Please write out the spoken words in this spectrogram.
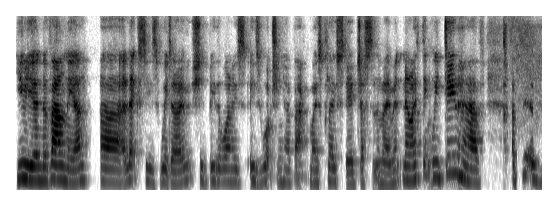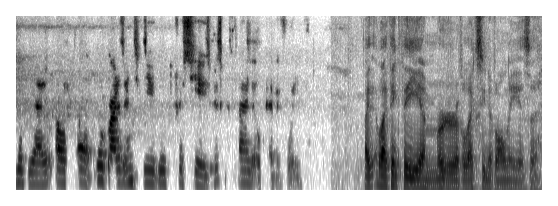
Yulia Navalny, uh, Alexei's widow, should be the one who's, who's watching her back most closely just at the moment. Now, I think we do have a bit of video of uh, Bill Browder's interview with Chris Hughes. We're just going to play a little bit of it for you. I, well, I think the um, murder of Alexei Navalny is a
